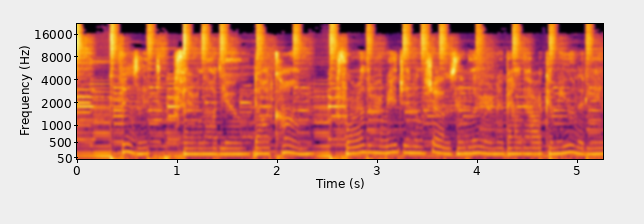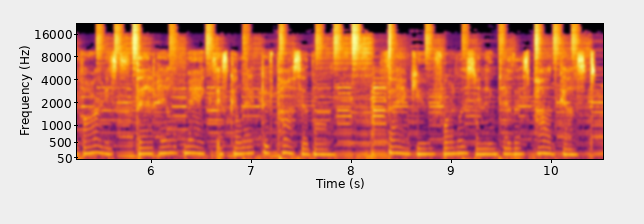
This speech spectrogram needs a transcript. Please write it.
Visit feralaudio.com for other original shows and learn about our community of artists that help make this collective possible. Thank you for listening to this podcast.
